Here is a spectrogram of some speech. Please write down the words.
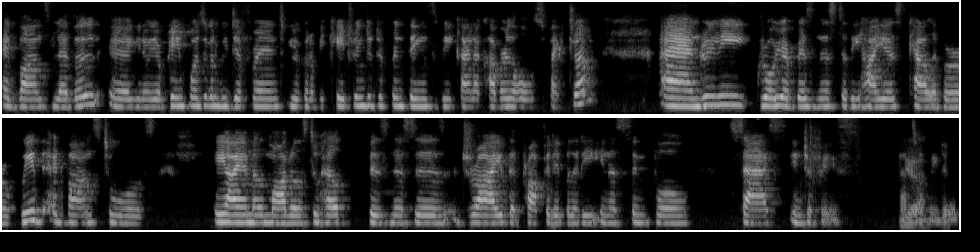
advanced level, uh, you know, your pain points are going to be different. You're going to be catering to different things. We kind of cover the whole spectrum and really grow your business to the highest caliber with advanced tools, AIML models to help businesses drive the profitability in a simple SaaS interface. That's yeah. what we do.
